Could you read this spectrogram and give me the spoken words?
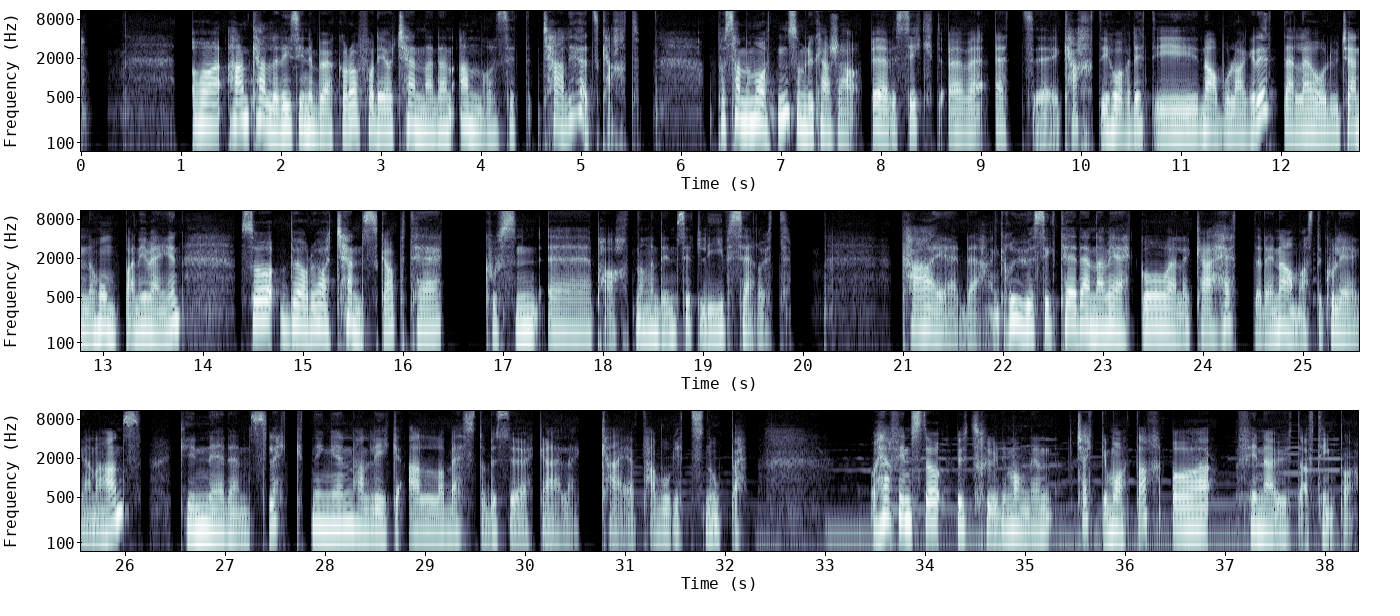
Og han kaller det i sine bøker da, for det å kjenne den andre sitt kjærlighetskart. På samme måten som du kanskje har oversikt over et eh, kart i hodet ditt i nabolaget ditt, eller og du kjenner humpene i veien, så bør du ha kjennskap til hvordan eh, partneren din sitt liv ser ut. Hva er det han gruer seg til denne veka, eller hva heter de nærmeste kollegaene hans? Hvem er den slektningen han liker aller best å besøke, eller hva er favorittsnopet? Og her finnes det utrolig mange kjekke måter å finne ut av ting på.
